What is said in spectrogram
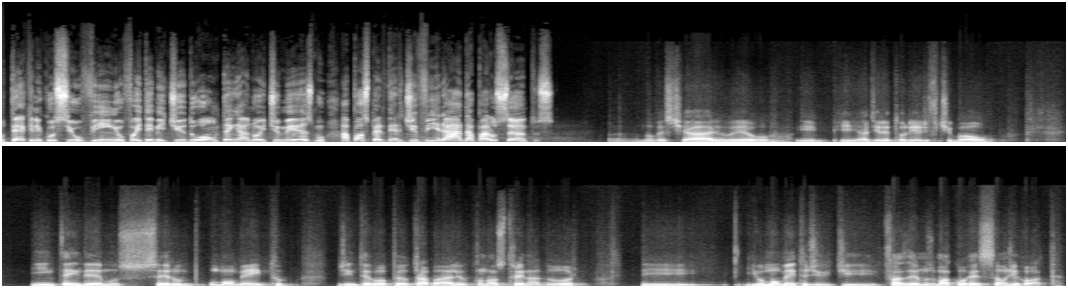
O técnico Silvinho foi demitido ontem à noite mesmo, após perder de virada para o Santos. No vestiário, eu e, e a diretoria de futebol e entendemos ser o, o, momento de interromper o trabalho com o nosso treinador e, e o momento de, de fazermos uma correção de rota.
